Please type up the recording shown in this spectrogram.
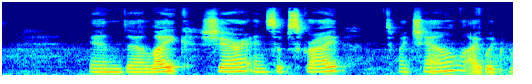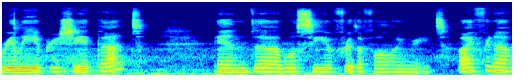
And uh, like, share, and subscribe to my channel. I would really appreciate that. And uh, we'll see you for the following reads. Bye for now.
